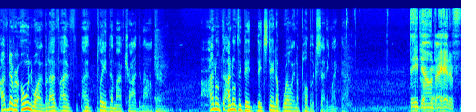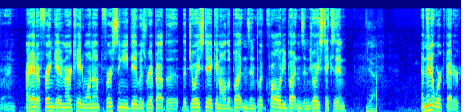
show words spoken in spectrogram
I've never owned one, but I've I've I've played them. I've tried them out there. I don't th- I don't think they they'd stand up well in a public setting like that. They don't. I had a friend. I had a friend get an arcade one up. First thing he did was rip out the, the joystick and all the buttons and put quality buttons and joysticks in, Yeah, and then it worked better.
